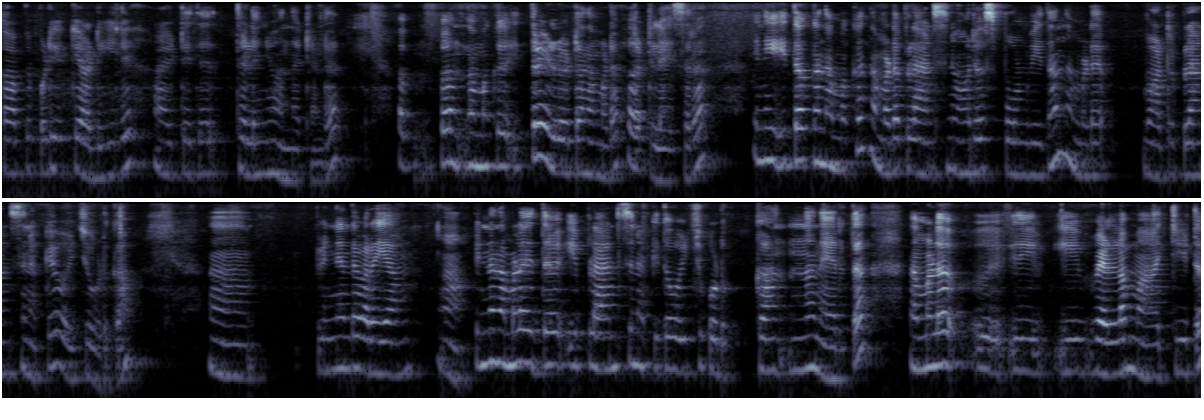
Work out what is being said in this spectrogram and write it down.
കാപ്പിപ്പൊടിയൊക്കെ അടിയിൽ ആയിട്ട് ഇത് തെളിഞ്ഞു വന്നിട്ടുണ്ട്. അപ്പം നമുക്ക് ഇത്രയേ ഉള്ളൂ കേട്ടോ നമ്മുടെ ഫെർട്ടിലൈസർ ഇനി ഇതൊക്കെ നമുക്ക് നമ്മുടെ പ്ലാന്റ്സിന് ഓരോ സ്പൂൺ വീതം നമ്മുടെ വാട്ടർ പ്ലാന്റ്സിനൊക്കെ ഒഴിച്ചു കൊടുക്കാം. പിന്നെന്താ പറയുക ആ പിന്നെ നമ്മൾ ഇത് ഈ പ്ലാന്റ്സിനൊക്കെ ഇത് ഒഴിച്ചു കൊടുക്കുന്ന നേരത്ത് നമ്മൾ ഈ ഈ വെള്ളം മാറ്റിയിട്ട്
